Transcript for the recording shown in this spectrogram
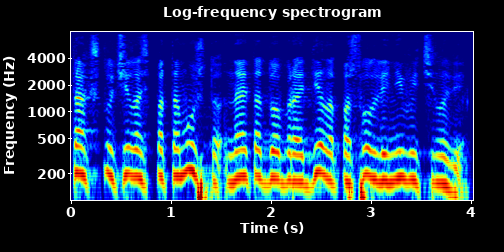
так случилось потому, что на это доброе дело пошел ленивый человек.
